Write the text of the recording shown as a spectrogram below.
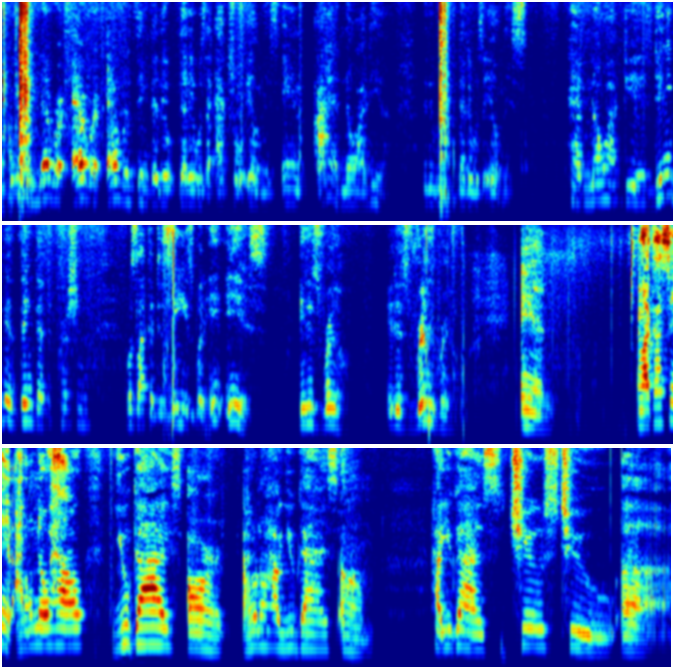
you would never ever ever think that it that it was an actual illness, and I had no idea that it was that it was an illness. Had no idea. Didn't even think that depression was like a disease, but it is. It is real. It is really real. And like I said, I don't know how you guys are I don't know how you guys um how you guys choose to uh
